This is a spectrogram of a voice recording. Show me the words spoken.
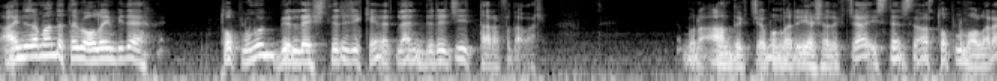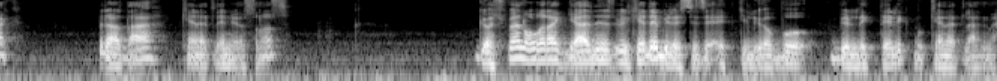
Aynı zamanda tabii olayın bir de toplumu birleştirici, kenetlendirici tarafı da var. Bunu andıkça, bunları yaşadıkça ister istemez toplum olarak biraz daha kenetleniyorsunuz. Göçmen olarak geldiğiniz ülkede bile sizi etkiliyor bu birliktelik, bu kenetlenme.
